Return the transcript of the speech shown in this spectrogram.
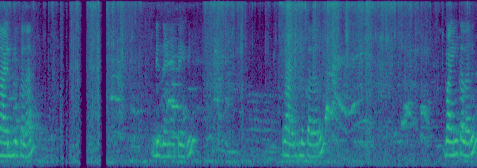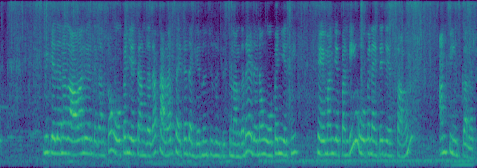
రాయల్ బ్లూ కలర్. డిజైన్ అయితే ఇది. Royal blue colour. Wine colour. మీకు ఏదైనా కావాలి అంటే కనుక ఓపెన్ చేశాను కదా. కలర్స్ అయితే దగ్గర నుంచి చూపిస్తున్నాను కదా. ఏదైనా ఓపెన్ చేసి చేయమని చెప్పండి. ఓపెన్ అయితే చేస్తాను అండ్ పింక్ కలర్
